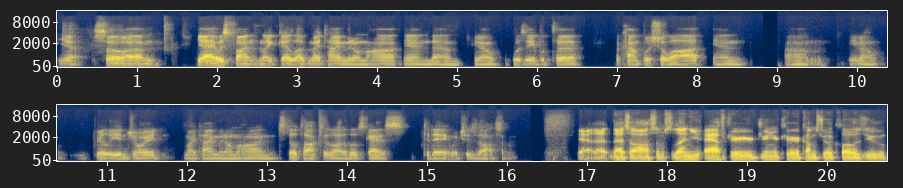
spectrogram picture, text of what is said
yeah. So um yeah it was fun like i loved my time in omaha and um you know was able to accomplish a lot and um you know really enjoyed my time in omaha and still talk to a lot of those guys today which is awesome yeah that, that's awesome so then you after your junior career comes to a close you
